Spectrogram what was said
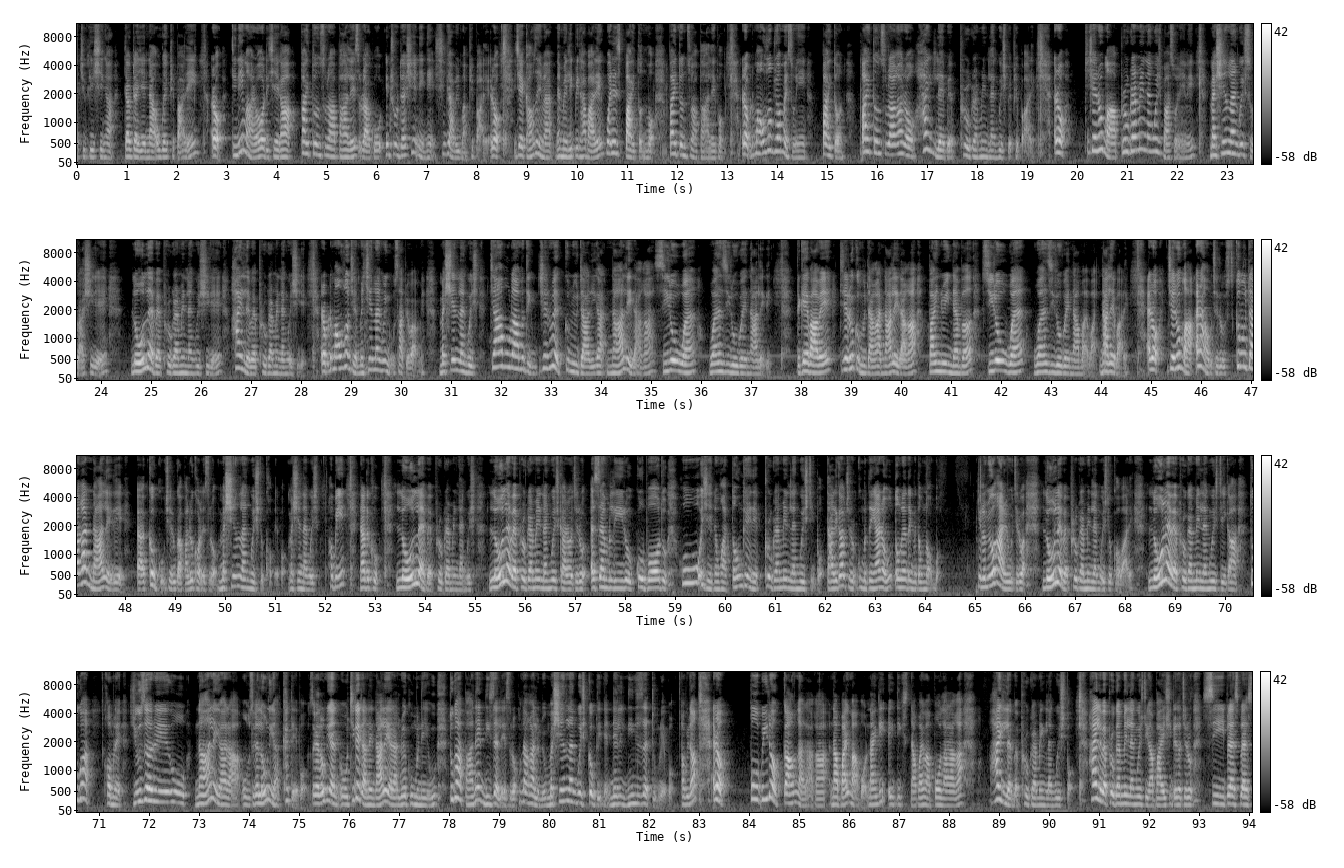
education ကဒေါက်တာရေနာဦးပဲဖြစ်ပါတယ်အဲ့တော့ဒီနေ့မှာတော့ဒီချေက Python ဆိုတာဘာလဲဆိုတာကို introduction အနေနဲ့ရှင်းပြပေးမှာဖြစ်ပါတယ်အဲ့တော့ဒီချေခေါင်းစဉ်မှာနာမည်လေးပေးထားပါတယ် what is python ပေါ့ python ဆိုတာဘာလဲပေါ့အဲ့တော့ပထမအဦးဆုံးပြောမယ်ဆိုရင် python python ဆိုတာကတော့ high level programming language ပဲဖြစ်ပါတယ်အဲ့တော့ဒီချေတို့မှာ programming language မှာဆိုရင်လေ machine language ဆိုတာရှိတယ် low level programming language ရှိတယ် high level programming language ရှိတယ်အဲ့တော့ပထမဆုံးအချက် machine language ကိုစပြောပါမယ် machine language ကြားဘူးလားမသိဘူးကျတို့ရဲ့ computer တွေကနားလေတာက0110ပဲနားလေတယ်တကယ်ပါပဲဒီတို့ကွန်ပျူတာကနားလေတာက binary number 0110ပဲနားပါပါနားလဲပါတယ်အဲ့တော့ကျတို့မှာအဲ့ဒါကိုကျတို့ကွန်ပျူတာကနားလေတဲ့ အဲကုတ်ကိုခြေတို့ကဘာလို့ခေါ်လဲဆိုတော့ machine language လို့ခေါ်တယ်ပေါ့ machine language ဟုတ်ပြီနောက်တစ်ခု low level programming language low level programming language ကတော့ကျတို့ assembly တို့ COBOL တို့ဟိုးအရင်တုန်းကသုံးခဲ့တဲ့ programming language တွေပေါ့ဒါတွေကကျတို့အခုမသင်ရတော့ဘူးသုံးလဲသိမ့်မသုံးတော့ဘူးပေါ့ဒီလိုမျိုးဟာတွေကိုကျတို့က low level programming language လို့ခေါ်ပါတယ် low level programming language တွေကသူက ခေါ်မလဲ user တွေဟိုနားလေရတာဟိုစကားလုံးတွေကခက်တယ်ပေါ့စကားလုံးတွေကဟိုကြည့်လိုက်တာနဲ့နားလေရတာလွယ်ကူမနေဘူးသူကဘာနဲ့နီးစက်လဲဆိုတော့ခုနကလိုမျိုး machine language code တွေနဲ့နီးစက်တူတယ်ပေါ့ဟုတ်ပြီနော်အဲ့တော့ပို့ပြီးတော့ကောင်းလာတာကနောက်ပိုင်းမှာပေါ့ 1980s နောက်ပိုင်းမှာပေါ်လာတာက high level programming language ပေါ့ high level programming language တွေကဘာရှိလဲဆိုတော့ကျွန်တော် C++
